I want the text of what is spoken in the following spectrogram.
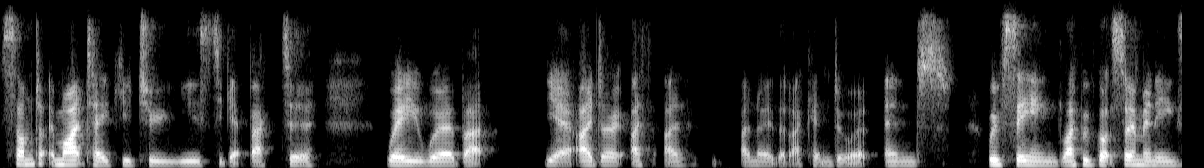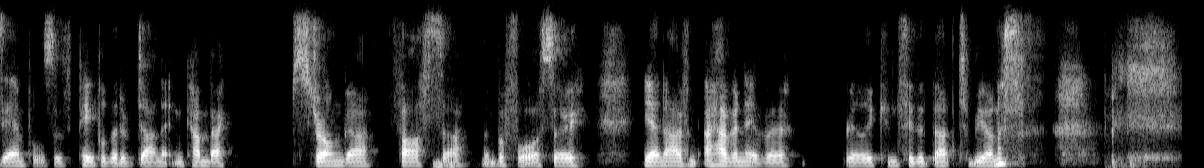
sometimes it might take you two years to get back to where you were, but yeah, I don't, I, I, I know that I can do it, and we've seen, like, we've got so many examples of people that have done it and come back stronger, faster than before. So yeah, no, I've, I haven't ever really considered that to be honest.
